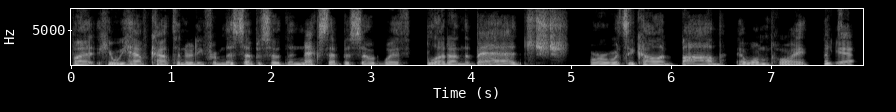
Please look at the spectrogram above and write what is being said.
but here we have continuity from this episode, the next episode with blood on the badge, or what's he call it, Bob at one point. Yeah.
